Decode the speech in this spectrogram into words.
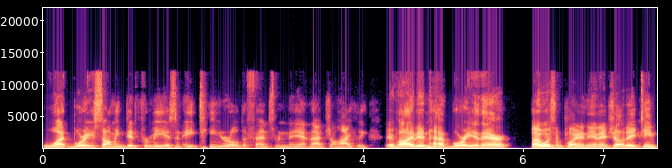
what Borje Salming did for me as an 18 year old defenseman in the National Hockey League. If I didn't have Borje there, I wasn't playing in the NHL at 18,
